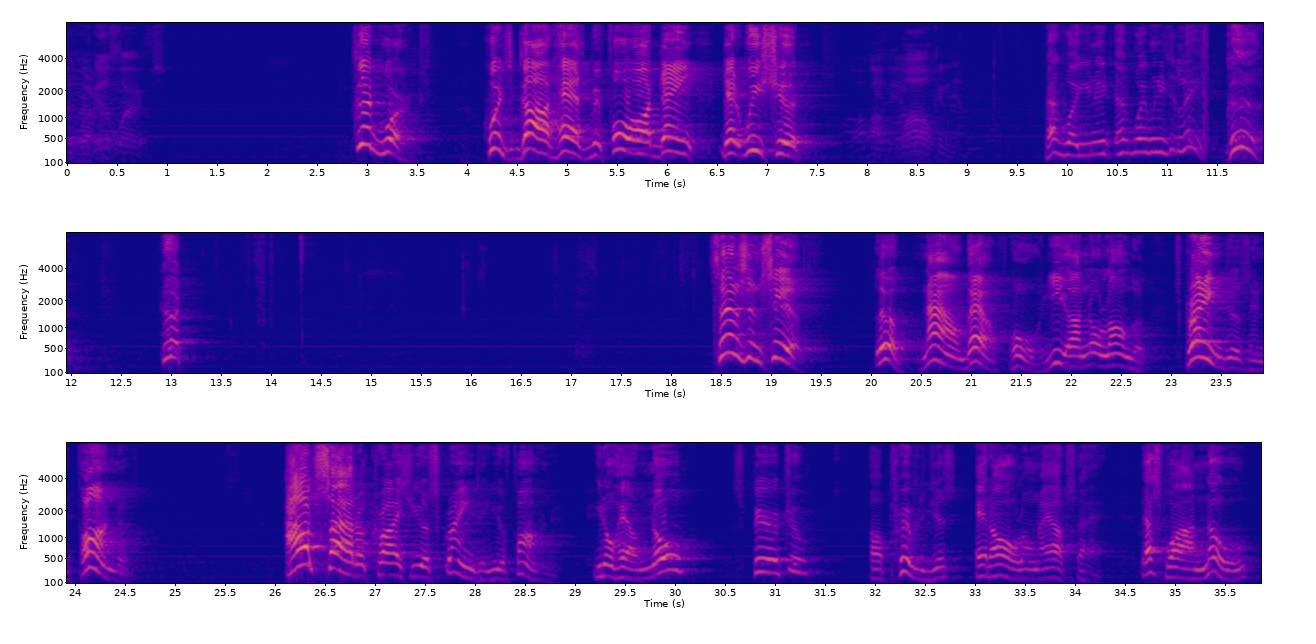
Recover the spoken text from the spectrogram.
Good works, which God has before ordained that we should. That's where you need, that's where we need to live. Good. Good. Citizenship. Look, now therefore ye are no longer strangers and foreigners. Outside of Christ, you're a stranger, you're a foreigner. You don't have no spiritual uh, privileges at all on the outside. That's why I know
